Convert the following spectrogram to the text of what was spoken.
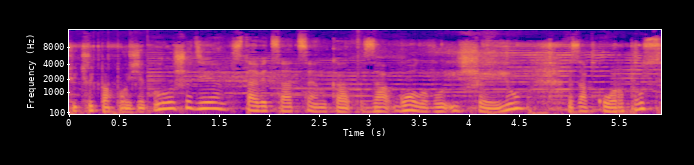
чуть-чуть попозже. Лошади ставится оценка за голову и шею, за корпус,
